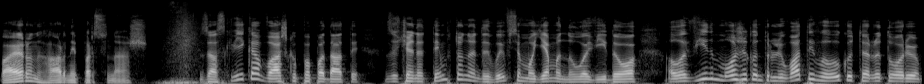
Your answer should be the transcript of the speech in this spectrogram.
Байрон гарний персонаж. За Сквіка важко попадати, звичайно, тим, хто не дивився моє минуле відео, але він може контролювати велику територію,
